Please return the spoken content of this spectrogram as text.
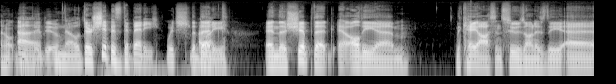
I don't think Uh, they do. No, their ship is the Betty, which The I Betty. liked. And the ship that all the um the chaos ensues on is the uh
